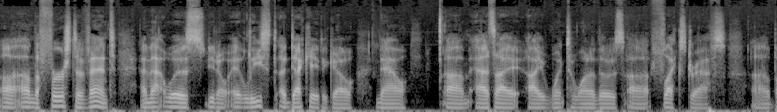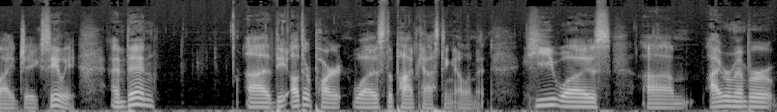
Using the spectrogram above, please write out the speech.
uh, on the first event, and that was you know at least a decade ago now. Um, as I, I went to one of those uh, flex drafts uh, by Jake Ciely, and then uh, the other part was the podcasting element. He was um, I remember,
